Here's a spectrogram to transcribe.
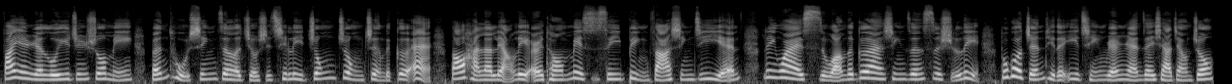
发言人卢怡君说明，本土新增了九十七例中重症的个案，包含了两例儿童 Miss C 并发心肌炎，另外死亡的个案新增四十例。不过整体的疫情仍然在下降中，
